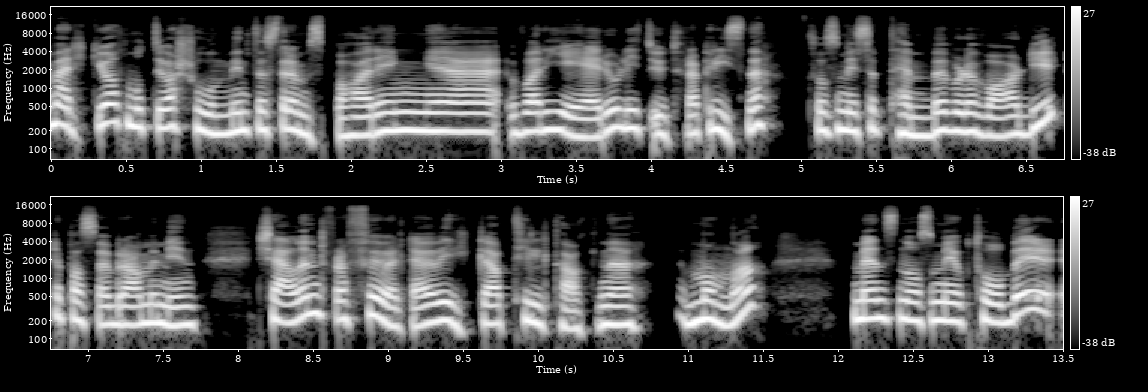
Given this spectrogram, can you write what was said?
Jeg merker jo at motivasjonen min til strømsparing eh, varierer jo litt ut fra prisene. Sånn som i september, hvor det var dyrt. Det passa jo bra med min challenge, for da følte jeg jo virkelig at tiltakene monna. Mens nå som i oktober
